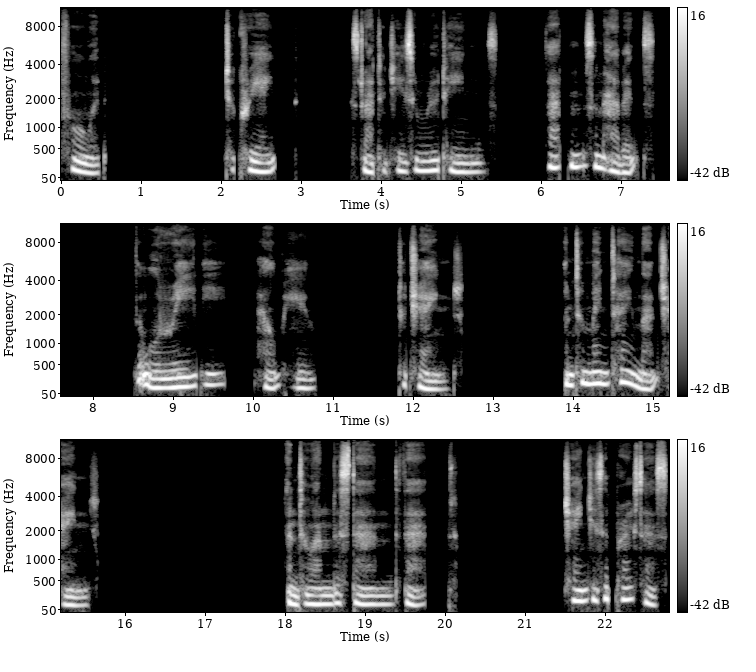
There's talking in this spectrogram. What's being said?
forward, to create strategies and routines, patterns and habits that will really help you to change and to maintain that change and to understand that change is a process.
